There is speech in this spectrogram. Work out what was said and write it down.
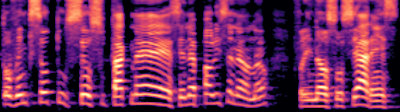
tô vendo que seu, seu sotaque não é. Você não é paulista, não, não. Falei, não, eu sou cearense.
